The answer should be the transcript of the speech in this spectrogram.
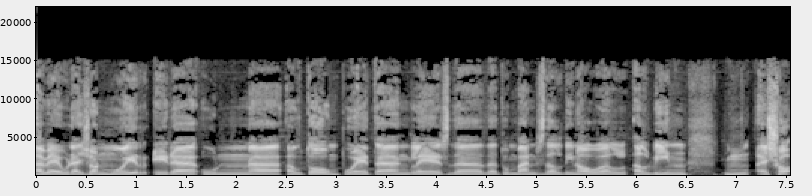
A veure, John Muir era un uh, autor, un poeta anglès de, de tombants del 19 al, al 20. Mm, això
